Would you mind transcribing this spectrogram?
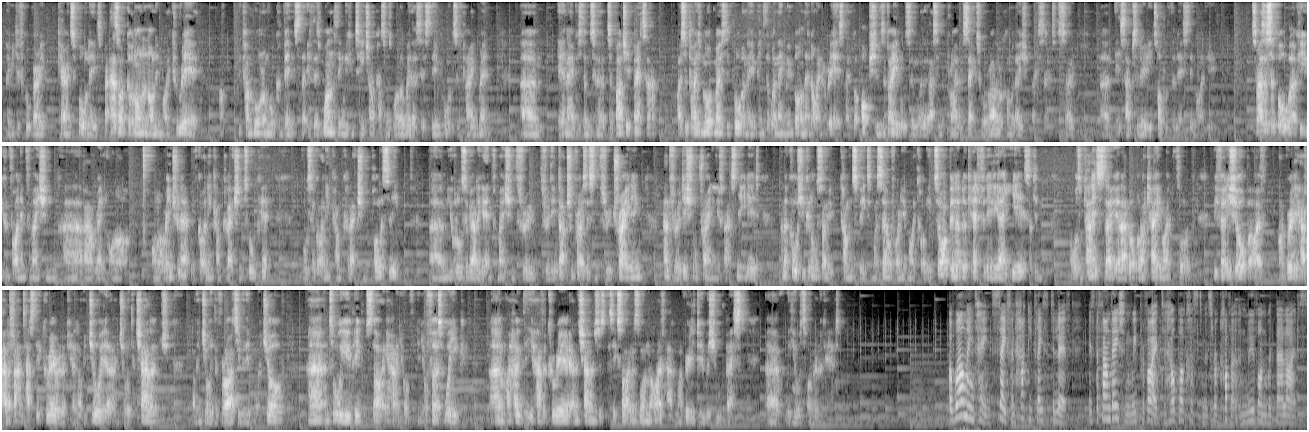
maybe difficult, very caring support needs. But as I've gone on and on in my career, I've become more and more convinced that if there's one thing we can teach our customers while they're with us, it's the importance of paying rent. Um, it enables them to, to budget better. I suppose more, most importantly, it means that when they move on, they're not in arrears and they've got options available to them, whether that's in the private sector or other accommodation-based sectors. So um, it's absolutely top of the list in my view. So as a support worker, you can find information uh, about rent on our on our intranet. We've got an income collection toolkit. We've also got an income collection policy. Um, you will also be able to get information through, through the induction process and through training and through additional training if that's needed. And of course, you can also come and speak to myself or any of my colleagues. So I've been at Look Ahead for nearly eight years. I didn't, I wasn't planning to stay here that long when I came. I thought it'd be fairly short, but I've, I really have had a fantastic career at Look Ahead. I've enjoyed it. I've enjoyed the challenge. I've enjoyed the variety within my job. Uh, and to all you people starting out in your in your first week, um, I hope that you have a career and a challenge as, as, exciting as the one that I've had. And I really do wish you all the best uh, with your time at Look Ahead. A well maintained, safe, and happy place to live is the foundation we provide to help our customers recover and move on with their lives.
